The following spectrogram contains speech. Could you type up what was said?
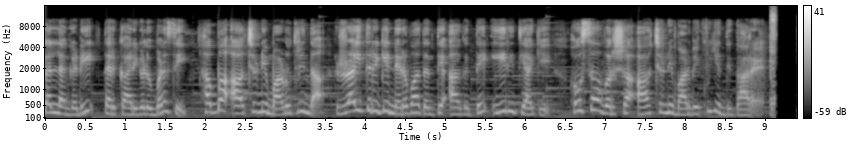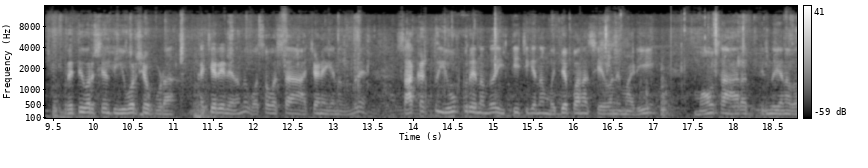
ಕಲ್ಲಂಗಡಿ ತರಕಾರಿಗಳು ಬಳಸಿ ಹಬ್ಬ ಆಚರಣೆ ಮಾಡೋದ್ರಿಂದ ರೈತರಿಗೆ ನೆರವಾದಂತೆ ಆಗುತ್ತೆ ಈ ರೀತಿಯಾಗಿ ಹೊಸ ವರ್ಷ ಆಚರಣೆ ಮಾಡಬೇಕು ಎಂದಿದ್ದಾರೆ. ಪ್ರತಿ ವರ್ಷದಂತೆ ಈ ವರ್ಷ ಕೂಡ ಕಚೇರಿಯಲ್ಲಿ ಏನಂದ್ರೆ ಹೊಸ ಹೊಸ ಆಚರಣೆಗೆ ಏನಂದರೆ ಸಾಕಷ್ಟು ಯುವಕರು ಏನಂದ್ರೆ ಇತ್ತೀಚೆಗೆ ನಮ್ಮ ಮದ್ಯಪಾನ ಸೇವನೆ ಮಾಡಿ ಮಾಂಸಾಹಾರ ತಿಂದು ಏನದ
